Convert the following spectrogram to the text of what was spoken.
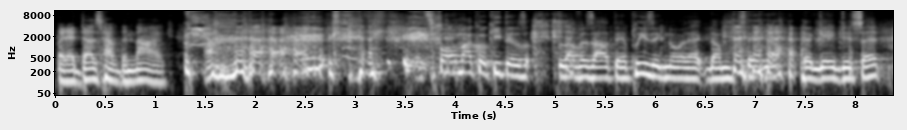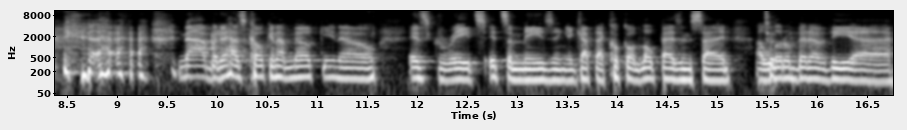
but it does have the nog. It's for all my coquitos lovers out there. Please ignore that dumb statement that Gabe just said. nah, but it has coconut milk, you know. It's great. It's amazing. It got that Coco Lopez inside, a little bit of the uh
